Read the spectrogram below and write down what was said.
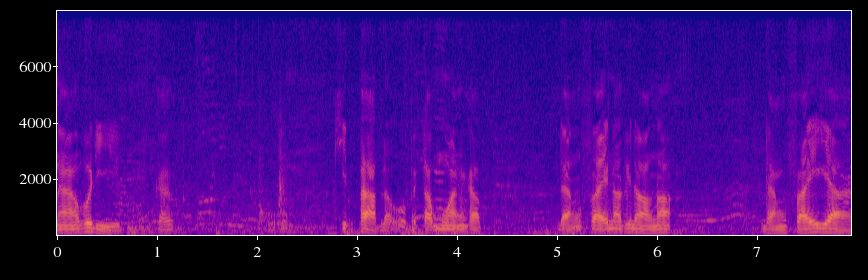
หนาวๆพอดีก็โอ้คิดภาพแล้วโอ้ไปตามวนครับ ดังไฟเนาะพี่น้องเนาะ ดังไฟอย่าง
